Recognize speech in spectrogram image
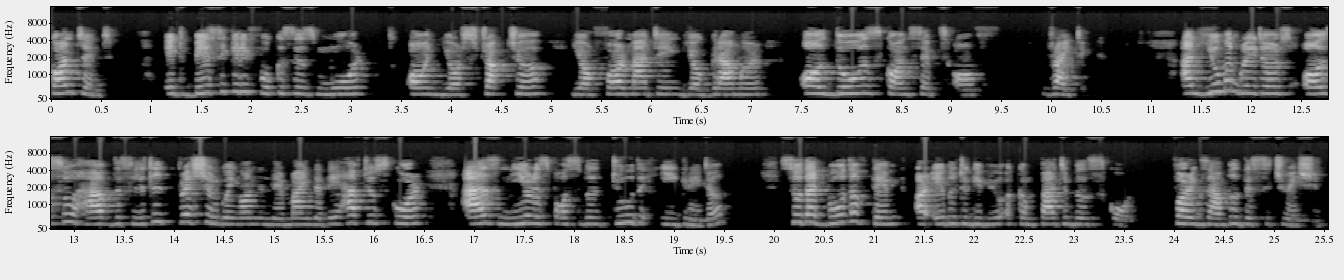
content. It basically focuses more on your structure, your formatting, your grammar, all those concepts of writing. And human graders also have this little pressure going on in their mind that they have to score as near as possible to the e-grader so that both of them are able to give you a compatible score. For example, this situation.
